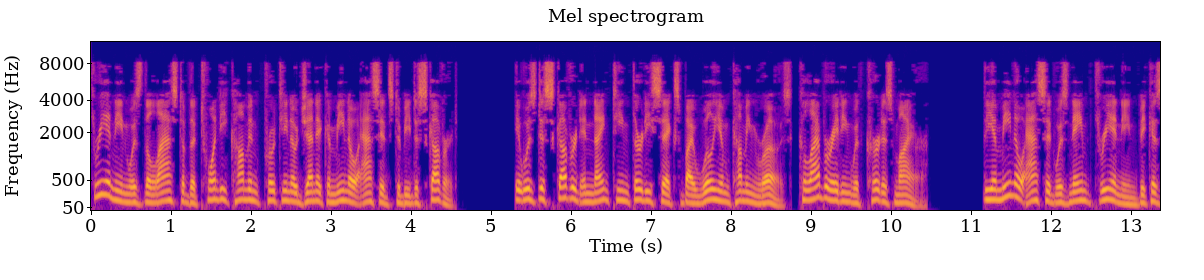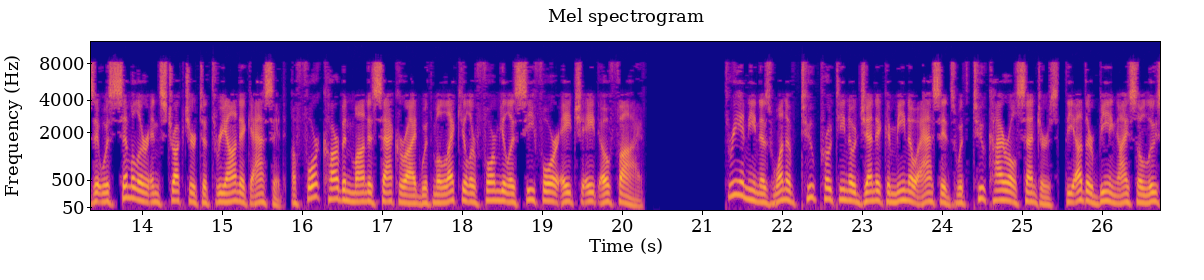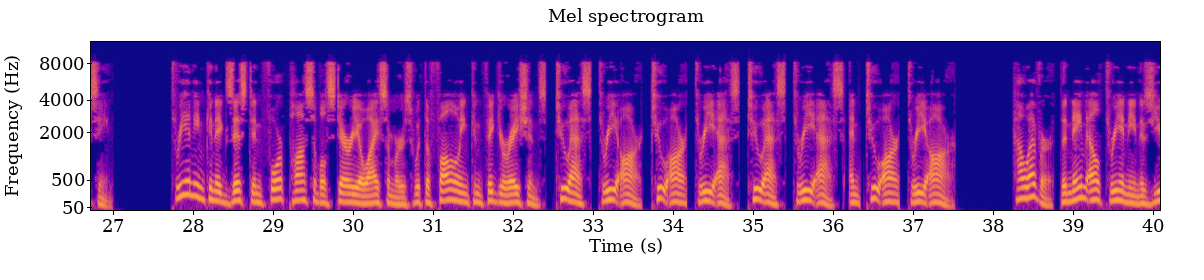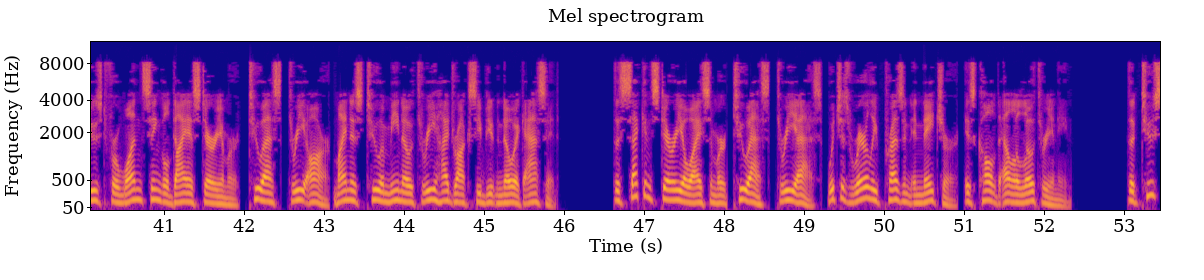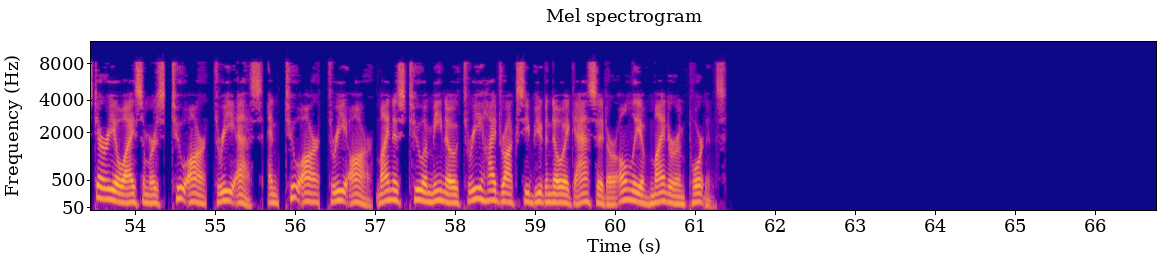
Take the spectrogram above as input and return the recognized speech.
Threonine was the last of the 20 common proteinogenic amino acids to be discovered. It was discovered in 1936 by William Cumming Rose, collaborating with Curtis Meyer. The amino acid was named threonine because it was similar in structure to threonic acid, a 4-carbon monosaccharide with molecular formula C4H8O5. Threonine is one of two proteinogenic amino acids with two chiral centers, the other being isoleucine. Threonine can exist in four possible stereoisomers with the following configurations: 2s, 3r, 2r, 3s, 2s, 3s, and 2r, 3r. However, the name L-threonine is used for one single diastereomer, 2s, 3r 2 amino 3-hydroxybutanoic acid. The second stereoisomer 2s, 3s, which is rarely present in nature, is called L-allothreonine. The two stereoisomers 2R, 3S and 2R, 3R 2 amino 3-hydroxybutanoic acid are only of minor importance.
